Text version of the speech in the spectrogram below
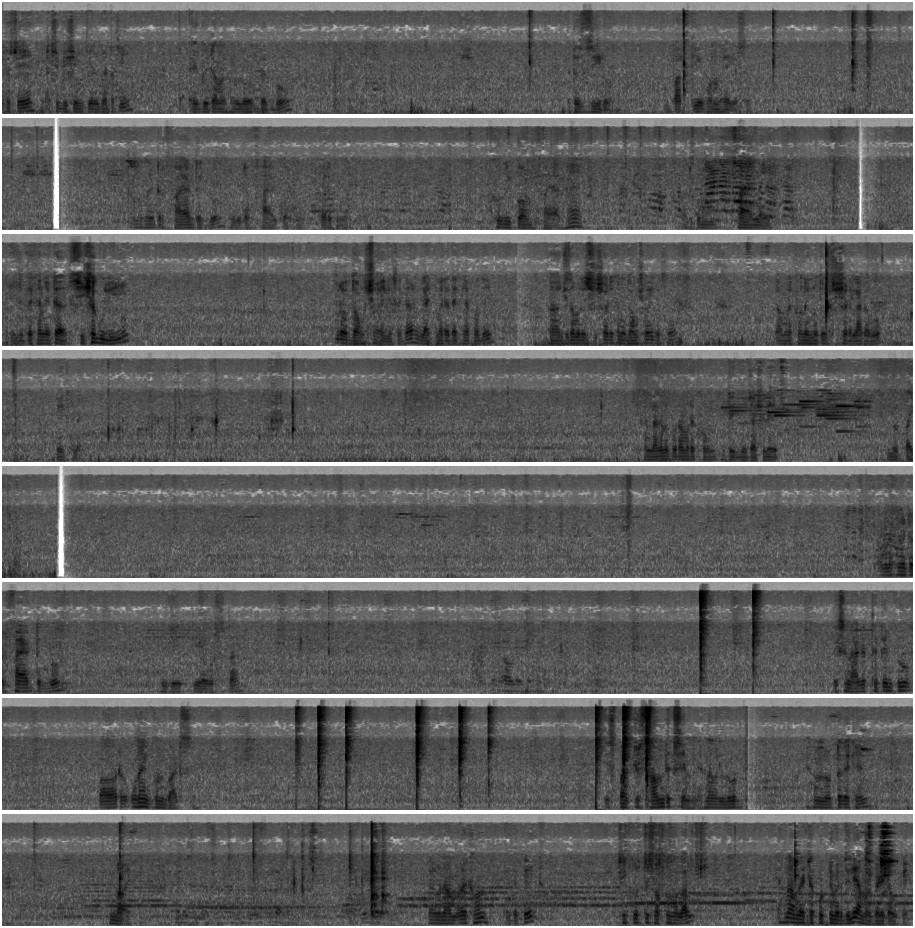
এটা হচ্ছে একশো বিশ এমপিএর ব্যাটারি। এই দুইটা আমরা লোড দেখব। এটা জিরো বাতিও বন্ধ হয়ে গেছে। আমরা এটার ফায়ার দেখব। যেটা ফায়ার করে কিনা। খুবই কম ফায়ার হ্যাঁ? এরকম ফায়ার নেই। এই যে দেখেন এটার শিশাগুলি পুরো ধ্বংস হয়ে গেছে। এটা লাইট মেরে দেখে আপনাদের। যেহেতু আমাদের শিশার এখানে ধ্বংস হয়ে গেছে আমরা এখন নতুন শিশাটা লাগাবো। এখানে লাগানোর পর আমরা এখন দেখব যে আসলে লোড পাই কিনা। আমরা এখন এটার ফায়ার দেখব যে কী অবস্থা। দেখছেন, আগের থেকে কিন্তু পাওয়ার অনেক গুণ বাড়ছে। স্পার্কটির সাউন্ড দেখছেন? এখন লোড এখন লোডটা দেখেন। নয়। তার মানে আমরা এখন এটাকে ঠিক করতে সক্ষম হলাম। এখন আমরা একটা কুটি মেরে দিলে আমার গাড়িটা ওকে।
